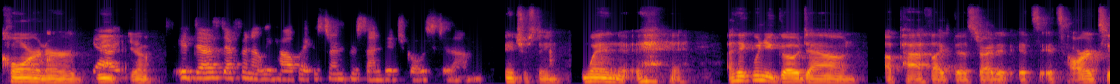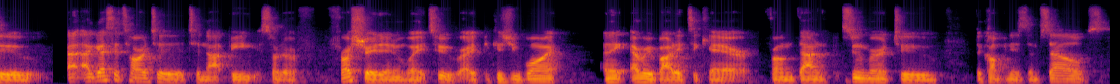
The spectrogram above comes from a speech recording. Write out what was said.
corn or yeah, wheat, yeah. It does definitely help. Like a certain percentage goes to them. Interesting. When I think when you go down a path like this, right? It, it's it's hard to. I, I guess it's hard to to not be sort of frustrated in a way too, right? Because you want I think everybody to care from down to the consumer to the companies themselves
